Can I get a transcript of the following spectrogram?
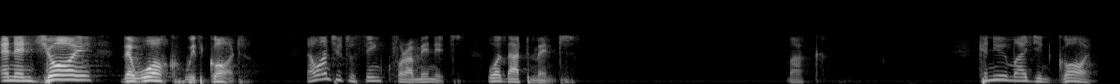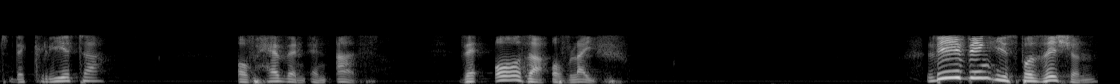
and enjoy the walk with God. I want you to think for a minute what that meant. Mark. Can you imagine God, the creator of heaven and earth, the author of life, leaving his position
